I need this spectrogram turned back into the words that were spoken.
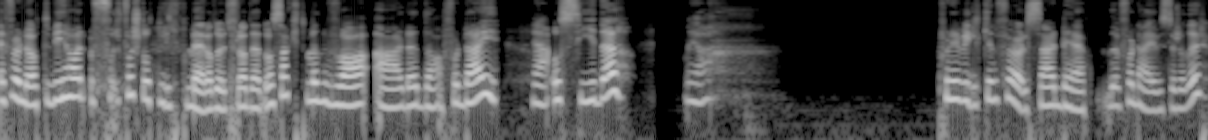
Jeg føler jo at vi har forstått litt mer av det ut fra det du har sagt, men hva er det da for deg Ja. å si det? Ja. Fordi hvilken følelse er det for deg, hvis du skjønner?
